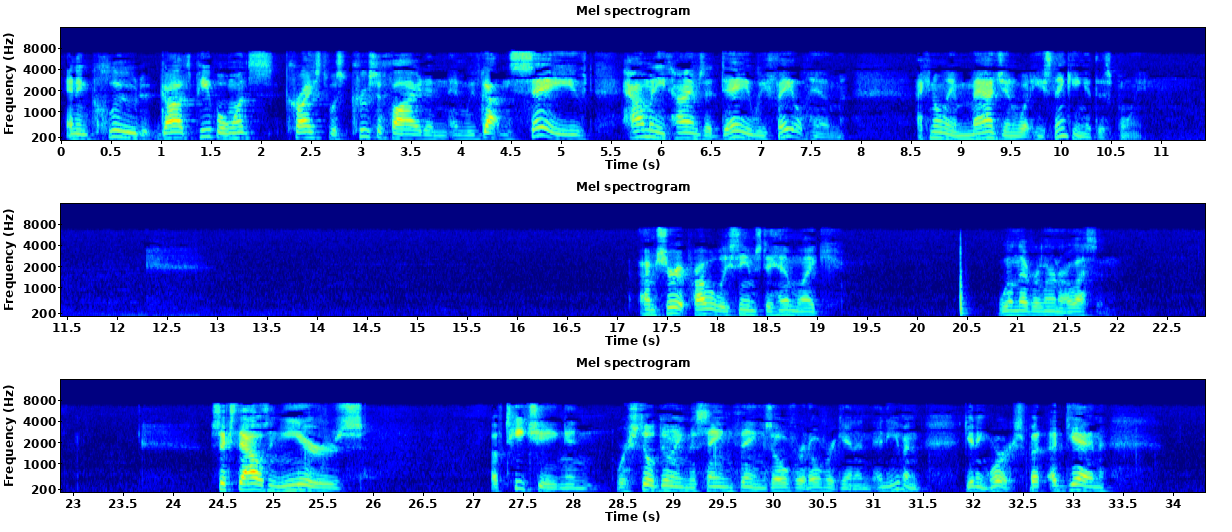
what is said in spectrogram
and include God's people once Christ was crucified and, and we've gotten saved, how many times a day we fail Him. I can only imagine what He's thinking at this point. I'm sure it probably seems to Him like we'll never learn our lesson. 6,000 years of teaching, and we're still doing the same things over and over again, and, and even getting worse. But again,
